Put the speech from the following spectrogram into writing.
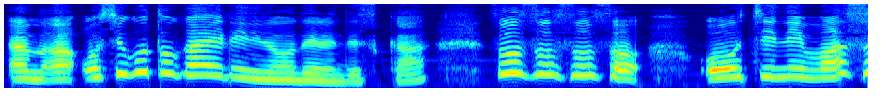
あの、あ、お仕事帰りに飲んでるんですか？そうそうそうそう。お家にいます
